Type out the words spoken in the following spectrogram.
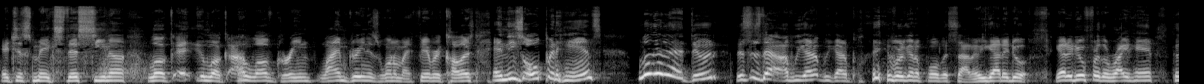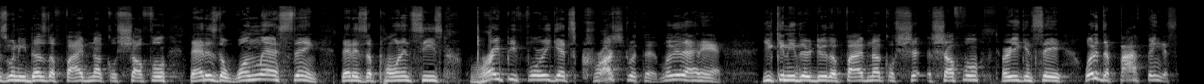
it just makes this Cena look, eh, look, I love green. Lime green is one of my favorite colors. And these open hands, Look at that, dude. This is that we got we got to play. We're gonna pull this out. We got to do it. You got to do it for the right hand because when he does the five knuckle shuffle, that is the one last thing that his opponent sees right before he gets crushed with it. Look at that hand. You can either do the five knuckle sh shuffle or you can say, "What did the five fingers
